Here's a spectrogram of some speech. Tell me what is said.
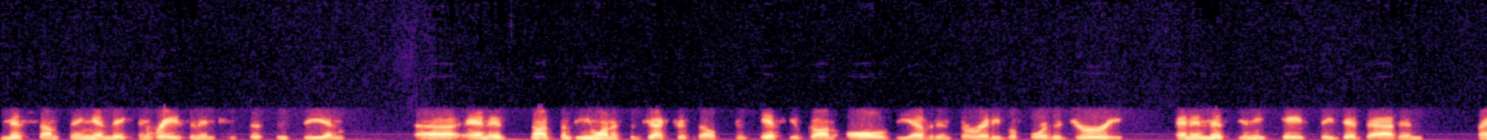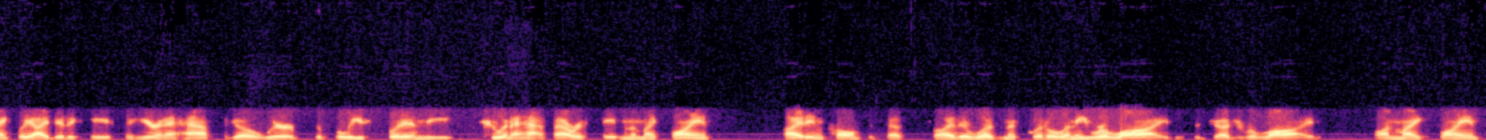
miss something, and they can raise an inconsistency and uh, and it's not something you want to subject yourself to if you've got all of the evidence already before the jury. And in this unique case, they did that. And frankly, I did a case a year and a half ago where the police put in the two and a half hour statement of my client. I didn't call him to testify. There was an acquittal, and he relied, the judge relied on my client's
